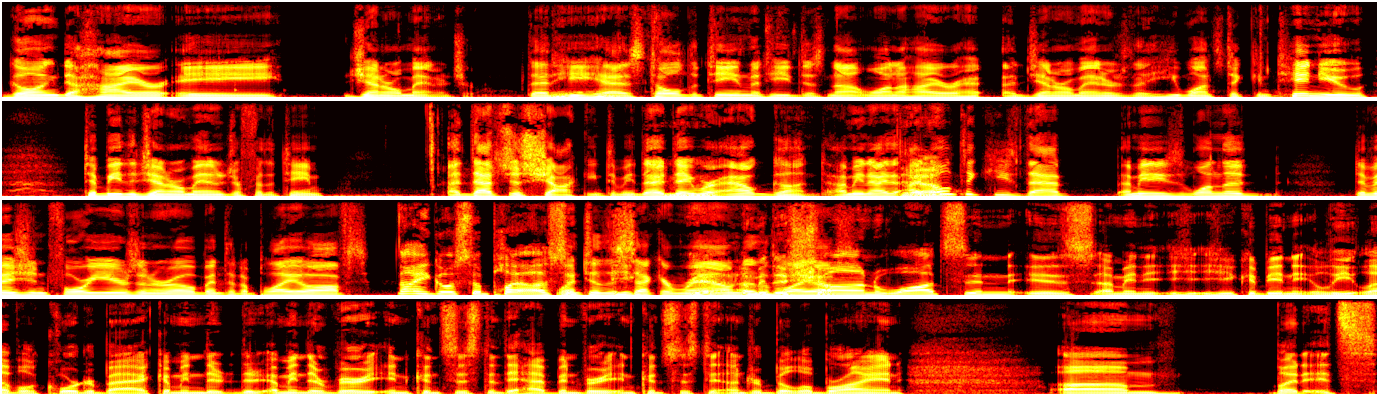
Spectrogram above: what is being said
going to hire a general manager. That he has told the team that he does not want to hire a general manager, that he wants to continue to be the general manager for the team. Uh, that's just shocking to me. They, they were outgunned. I mean, I, I Mm-hmm. Don't think he's that. I mean, he's won the division four years in a row, been to the playoffs. no, he goes to the playoffs. Went to the He- second round I of mean, the playoffs. Watson is. I mean, he, he could be an elite level quarterback. I mean, they're, they're, I mean, they're very inconsistent. They have been very inconsistent under Bill O'Brien. Um, but it's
